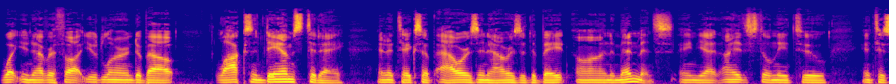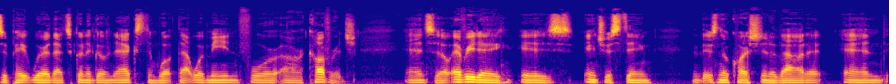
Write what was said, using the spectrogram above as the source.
what you never thought you'd learned about locks and dams today. And it takes up hours and hours of debate on amendments. And yet I still need to anticipate where that's going to go next and what that would mean for our coverage. And so every day is interesting. There's no question about it. And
